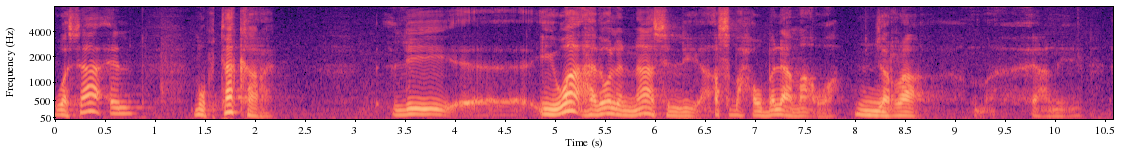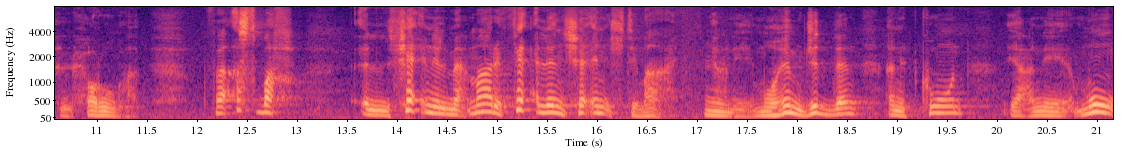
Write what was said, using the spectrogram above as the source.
وسائل مبتكرة لايواء هذول الناس اللي أصبحوا بلا مأوى جراء يعني الحروب هذه. فأصبح الشأن المعماري فعلا شأن اجتماعي. يعني مهم جدا أن تكون يعني مو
